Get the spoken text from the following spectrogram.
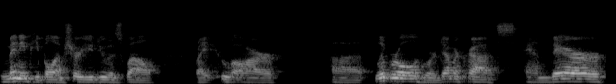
many people, I'm sure you do as well, right, who are uh, liberal, who are Democrats, and their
